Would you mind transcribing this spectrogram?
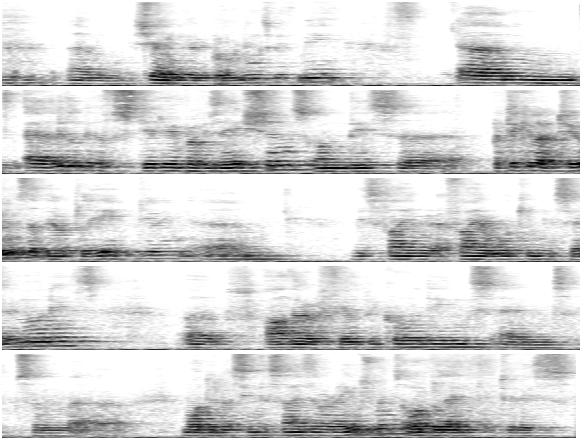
Mhm. um, sharing their recordings with me. Um, a little bit of studio improvisations on these uh, particular tunes that they were played during um, these fire fire walking ceremonies. Uh, other field recordings and some uh, modular synthesizer arrangements, all blend into this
